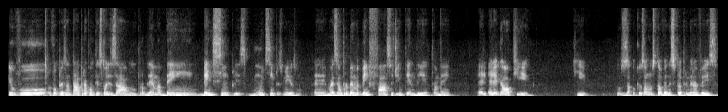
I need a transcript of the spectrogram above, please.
eu vou, eu vou apresentar para contextualizar um problema bem, bem simples, muito simples mesmo, é, mas é um problema bem fácil de entender também. É, é legal que, que os, que os alunos estão vendo isso pela primeira vez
